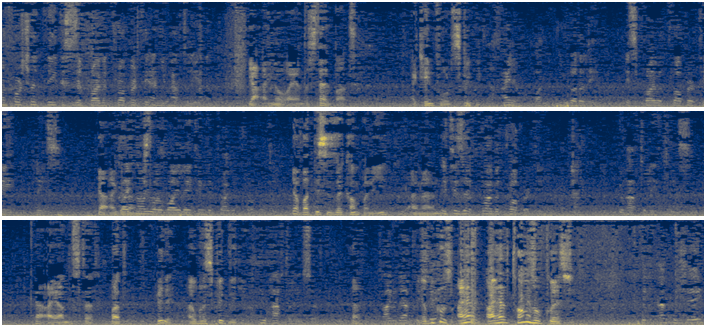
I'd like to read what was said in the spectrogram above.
Unfortunately, this is a private property and you have to leave now. Yeah, I know, I understand, but I came for speak with you. I know, but you gotta leave. It's private property, please. Yeah, I got Right now you are violating the private property. Yeah, but this is a company. I mean, It is a private property and you have to leave, please. yeah, I understood. But really, I want to speak with you. You have to leave, sir. Yeah, I would appreciate yeah because I have I have tons of questions. You appreciate,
